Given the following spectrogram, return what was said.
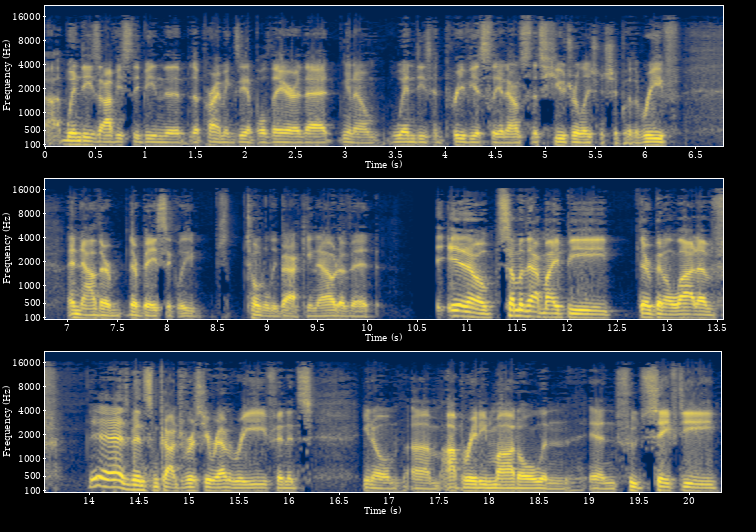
uh, Wendy's obviously being the the prime example there. That you know, Wendy's had previously announced this huge relationship with Reef, and now they're they're basically totally backing out of it. You know, some of that might be there have been a lot of yeah, has been some controversy around Reef and its you know um, operating model and and food safety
